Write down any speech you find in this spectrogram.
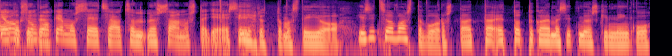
ja onko sun sitä... kokemus se, että sä oot myös saanut sitä jeesiä? Ehdottomasti joo. Ja sitten se on vastavuorosta, että, että totta kai mä sitten myöskin niin kuin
